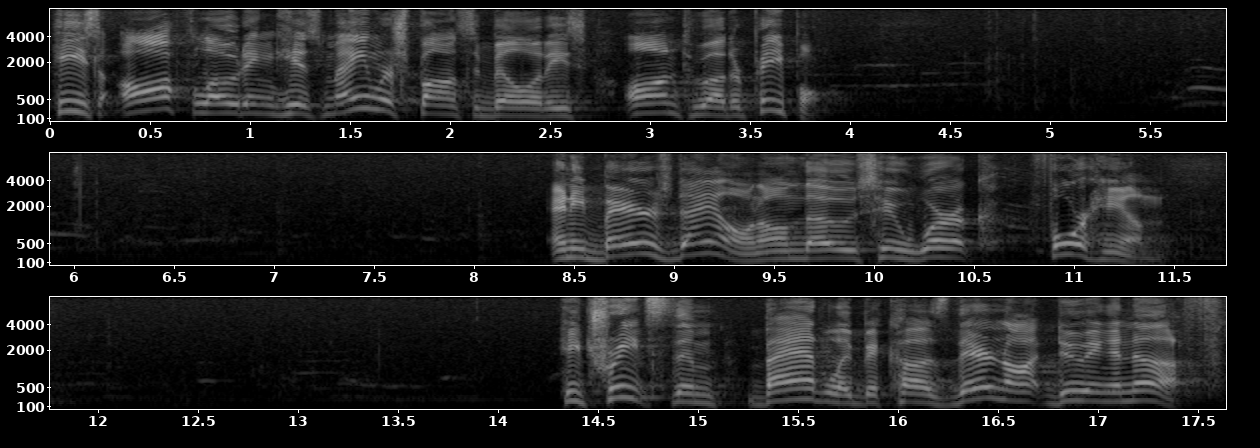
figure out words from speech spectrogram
he's offloading his main responsibilities onto other people. And he bears down on those who work for him. He treats them badly because they're not doing enough,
